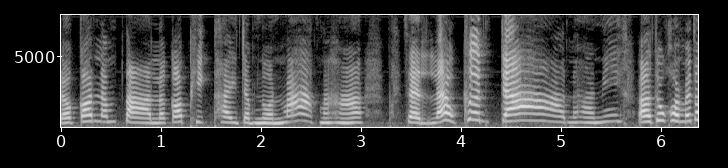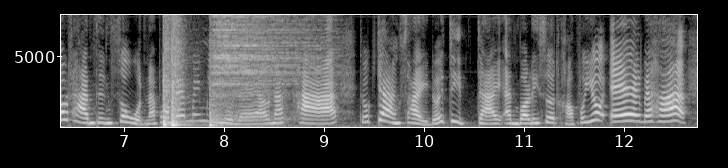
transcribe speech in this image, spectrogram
แล้วก็น้ำตาลแล้วก็พริกไทยจำนวนมากนะคะเสร็จแล้วขึ้นจ้านนะคะนี่ทุกคนไม่ต้องถามถึงสูตรนะเพราะแม่ไม่มีอยู่แล้วนะคะ ทุกอย่างใส่ด้วยจิตใจอันบริสุทธิ์ของฟูยุเองนะคะแดกได้ก็แดกแดกไม่ได้ก็ไม่ต้องแดกนะคะ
